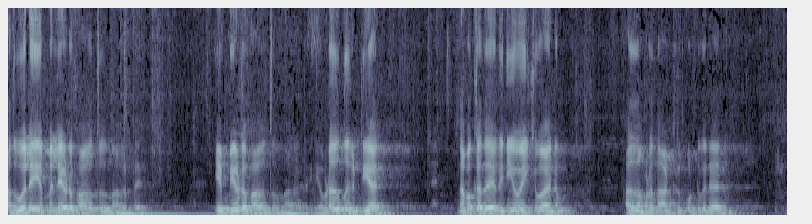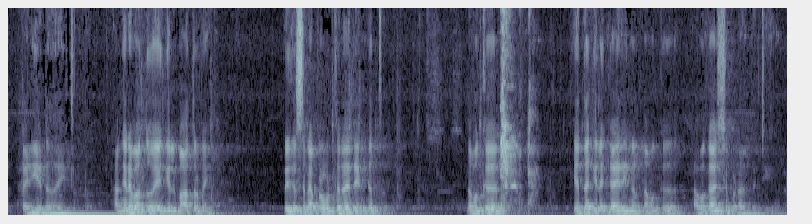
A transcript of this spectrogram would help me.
അതുപോലെ എം എൽ എയുടെ ഭാഗത്തു നിന്നാകട്ടെ എം പിയുടെ ഭാഗത്തു നിന്നാകട്ടെ. എവിടെ നിന്ന് കിട്ടിയാലും നമുക്കത് വിനിയോഗിക്കുവാനും അത് നമ്മുടെ നാട്ടിൽ കൊണ്ടുവരാനും കഴിയേണ്ടതായിട്ടുണ്ട്. അങ്ങനെ വന്നു എങ്കിൽ മാത്രമേ വികസന പ്രവർത്തന രംഗത്ത് നമുക്ക് എന്തെങ്കിലും കാര്യങ്ങൾ നമുക്ക് അവകാശപ്പെടാൻ പറ്റുകയുള്ളൂ.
